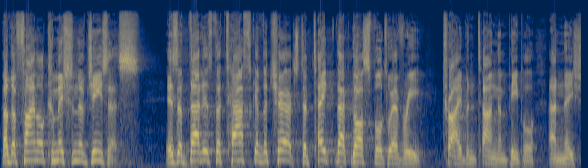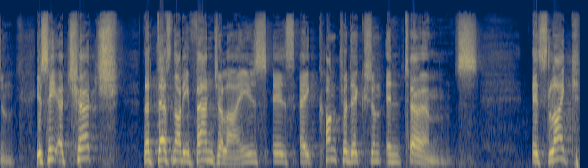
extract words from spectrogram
But the final commission of Jesus is that that is the task of the church to take that gospel to every tribe and tongue and people and nation. You see, a church that does not evangelize is a contradiction in terms. It's like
